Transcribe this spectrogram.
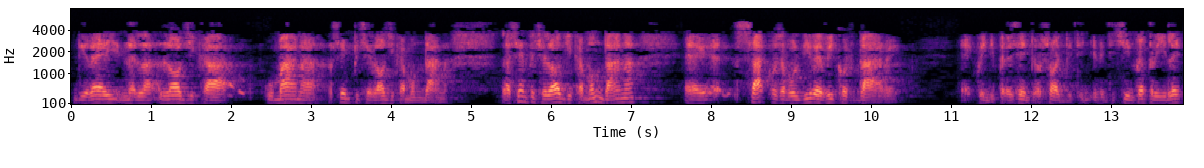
direi nella logica umana, la semplice logica mondana. La semplice logica mondana eh, sa cosa vuol dire ricordare. Eh, quindi, per esempio, so, il 25 aprile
